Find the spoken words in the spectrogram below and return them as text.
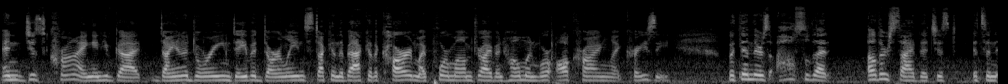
And just crying. And you've got Diana Doreen, David, Darlene stuck in the back of the car, and my poor mom driving home, and we're all crying like crazy. But then there's also that other side that just it's an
